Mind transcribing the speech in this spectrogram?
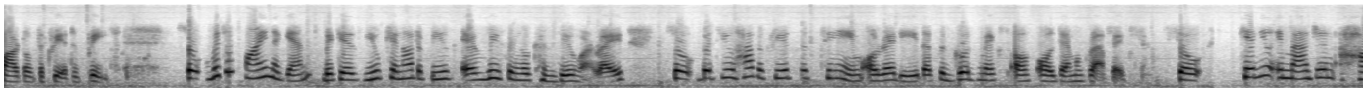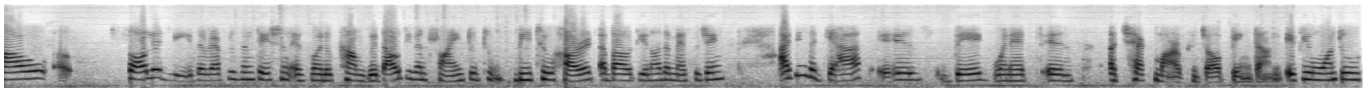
part of the creative brief. So, which is fine again, because you cannot appease every single consumer, right? So, but you have a creative team already that's a good mix of all demographics. So, can you imagine how uh, solidly the representation is going to come without even trying to, to be too hard about, you know, the messaging? I think the gap is big when it is a checkmark job being done. If you want to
